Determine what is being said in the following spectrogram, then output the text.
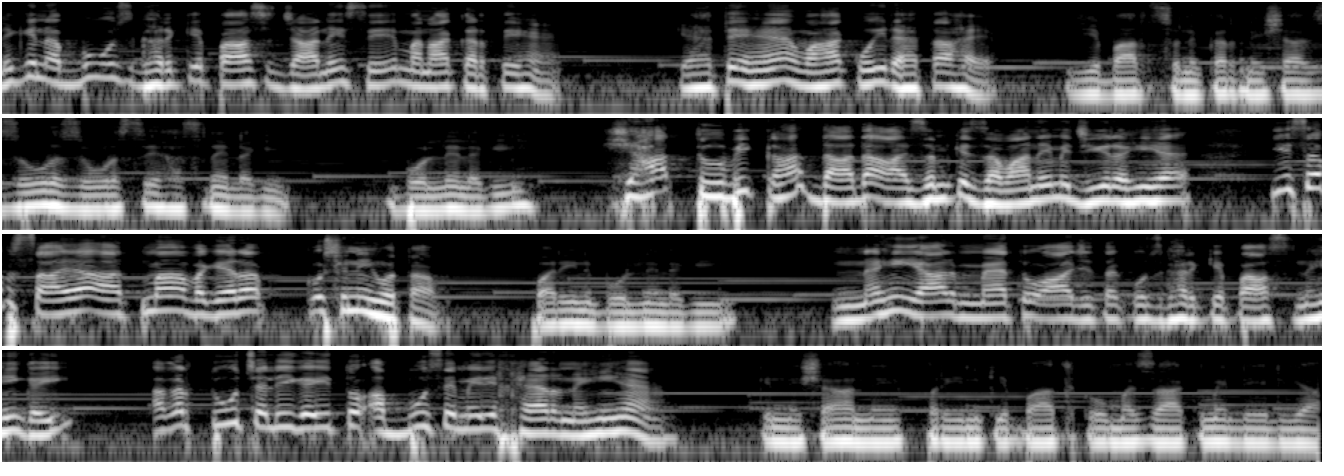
लेकिन अब्बू उस घर के पास जाने से मना करते हैं। कहते हैं वहाँ कोई रहता है। ये बात सुनकर निशा ज़ोर ज़ोर से हंसने लगी, बोलने लगी यार, तू भी कहाँ दादा आज़म के ज़माने में जी रही है? ये सब साया आत्मा वगैरह कुछ नहीं होता। फरीन बोलने लगी, नहीं यार, मैं तो आज तक उस घर के पास नहीं गई। अगर तू चली गई तो अब्बू से मेरी खैर नहीं है। कि निशा ने फरीन की बात को मज़ाक में ले लिया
